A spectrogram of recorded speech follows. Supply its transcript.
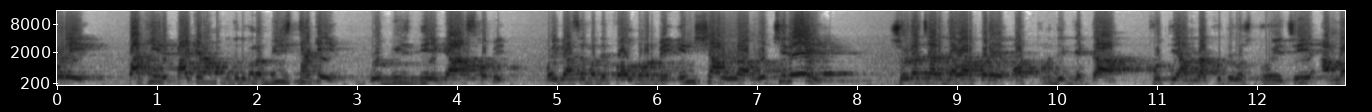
করে, পাখির পায়খানার মধ্যে যদি কোনো বীজ থাকে, ওই বীজ দিয়ে গাছ হবে, ওই গাছের মধ্যে ফল ধরবে, ইনশাআল্লাহ অচিরেই স্বৈরাচার যাওয়ার পরে অর্থনৈতিক যে একটা ক্ষতি আমরা ক্ষতিগ্রস্ত হয়েছি, আমরা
